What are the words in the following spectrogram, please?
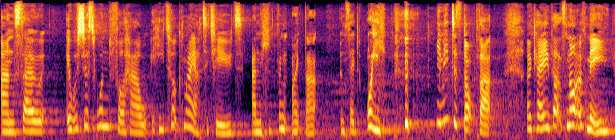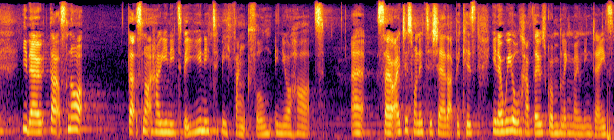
And so it was just wonderful how he took my attitude and he went like that and said, Oi, you need to stop that. Okay, that's not of me. You know, that's not, that's not how you need to be. You need to be thankful in your heart. Uh, so I just wanted to share that because, you know, we all have those grumbling, moaning days.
